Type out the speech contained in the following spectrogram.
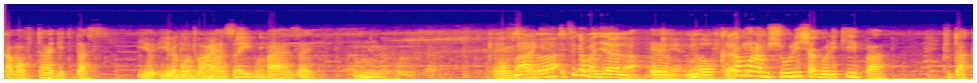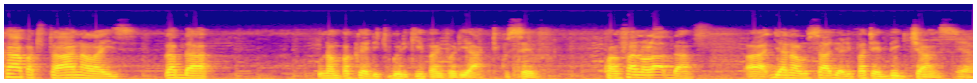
Kama off target that's hiyo hiyo ni mbaya zaidi. mbaya zaidi. Mm. Si kama jana Eh, kama unamshughulisha golikipa tutakaa hapa tuta analyze, labda unampa credit golikipa alivyo react kusave kwa mfano labda uh, jana Lusajo alipata a big chance. Yeah.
